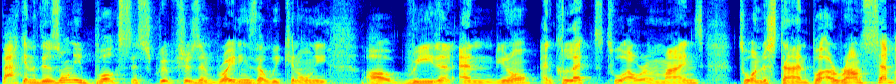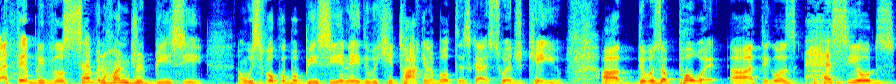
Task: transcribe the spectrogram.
back in. There's only books and scriptures and writings that we can only uh, read and and you know and collect to our minds to understand. But around seven, I think I believe it was 700 BC, and we spoke about BC and AD. We keep talking about this, guys, to educate you. Uh, there was a poet. Uh, I think it was Hesiod's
